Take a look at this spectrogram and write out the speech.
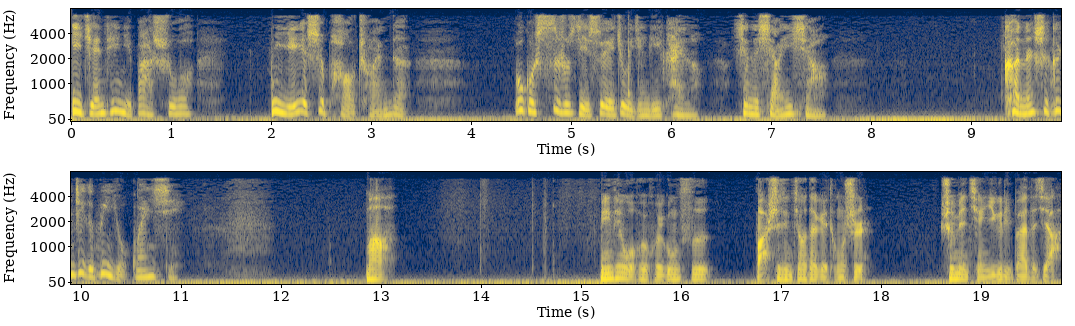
以前听你爸说，你爷爷是跑船的，不过四十几岁就已经离开了。现在想一想，可能是跟这个病有关系。妈，明天我会回公司，把事情交代给同事，顺便请一个礼拜的假。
